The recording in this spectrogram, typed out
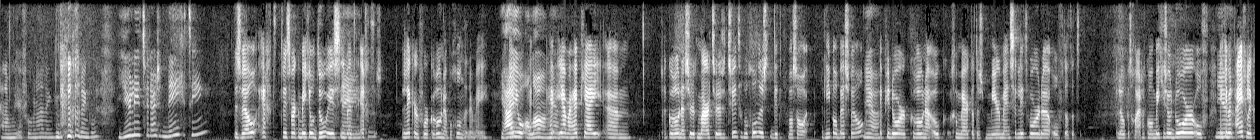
Ja, daar moet ik even over nadenken. even denken hoor. Juli 2019? Dus wel echt, tenminste waar ik een beetje op doe, is je bent echt lekker voor corona begonnen ermee. Ja, joh, al lang. Ja. ja. maar heb jij, ehm, corona is natuurlijk maart 2020 begonnen, dus dit was al, liep al best wel. Ja. Heb je door corona ook gemerkt dat dus meer mensen lid worden? Of dat het, loopt het gewoon eigenlijk wel een beetje zo door? Of, je bent eigenlijk,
